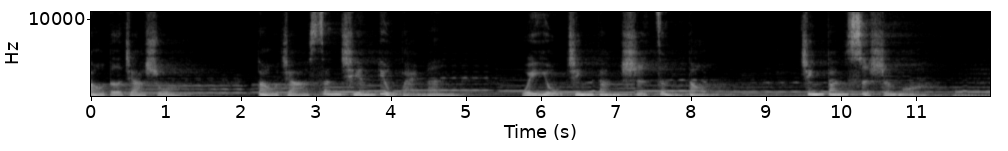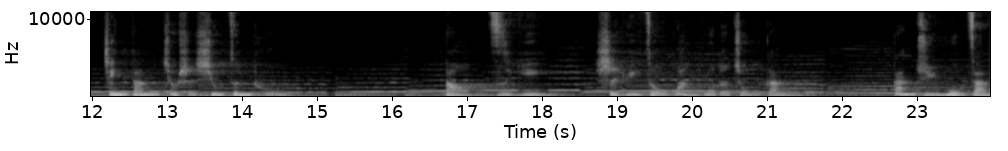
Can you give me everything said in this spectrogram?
道德家说，道家三千六百门。唯有金丹是正道。金丹是什么？金丹就是修真图。道之一是宇宙万物的总纲。纲举目张，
